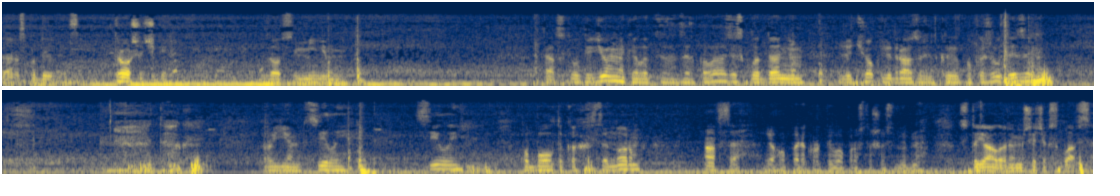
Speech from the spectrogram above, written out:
Зараз подивимось. Трошечки. Зовсім мінімум. Так, склопідйомник, електродзеркала зі складанням. Лючок відразу відкрию, покажу, дизель. Проєм цілий. Цілий. По болтиках все норм. А, все, його перекрутило, просто щось видно. Стояло, ремішечок склався.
